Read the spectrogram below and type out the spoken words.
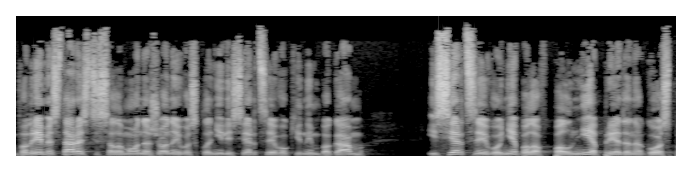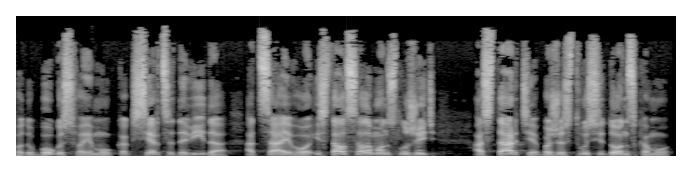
Во время старости Соломона жены его склонили сердце его к иным богам, и сердце его не было вполне предано Господу, Богу своему, как сердце Давида, отца его. И стал Соломон служить Астарте, божеству Сидонскому,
